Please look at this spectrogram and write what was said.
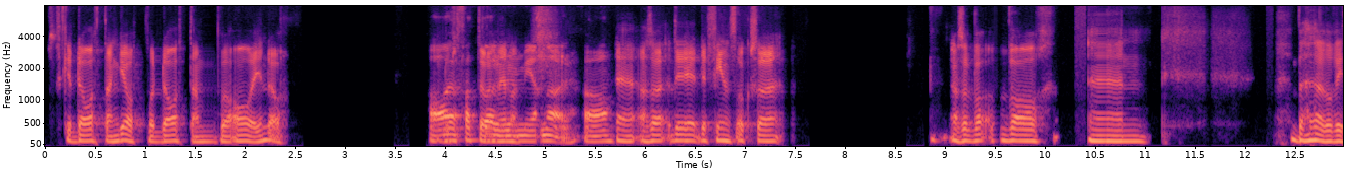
ska datan gå på datan på AI då? Ja, jag fattar vad du menar. Ja. Eh, alltså det, det finns också... Alltså var... var eh, behöver vi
